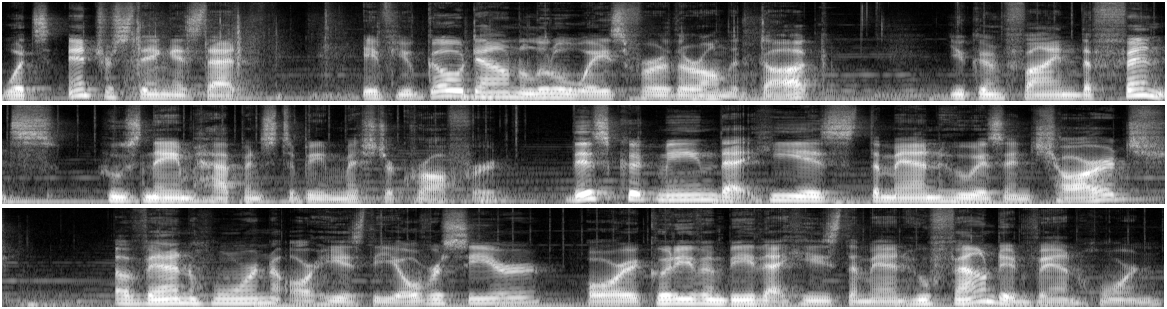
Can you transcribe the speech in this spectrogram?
What's interesting is that if you go down a little ways further on the dock, you can find the fence whose name happens to be Mr. Crawford. This could mean that he is the man who is in charge of Van Horn, or he is the overseer, or it could even be that he's the man who founded Van Horn.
